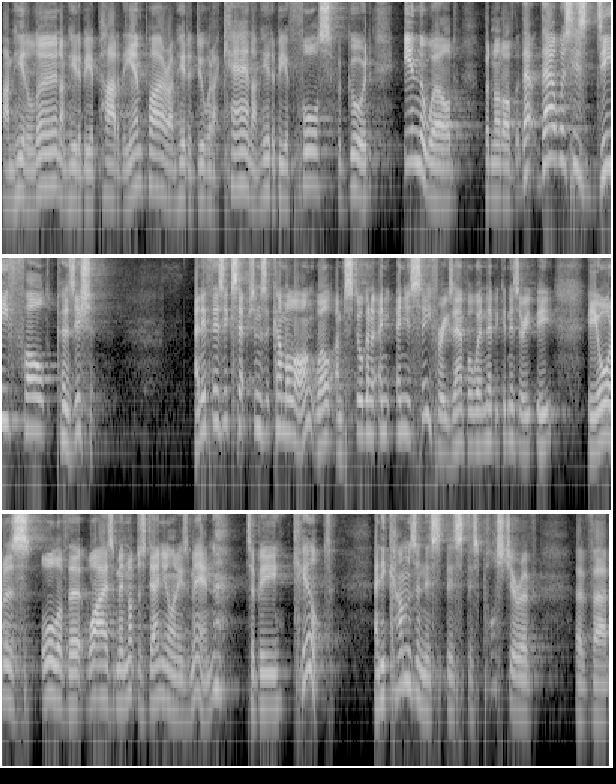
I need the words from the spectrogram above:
I'm here to learn, I'm here to be a part of the empire, I'm here to do what I can, I'm here to be a force for good in the world but not of. That, that was his default position. And if there's exceptions that come along, well, I'm still going to. And, and, you see, for example, when Nebuchadnezzar he, he, orders all of the wise men, not just Daniel and his men, to be killed. And he comes in this, this, this posture of, of, uh,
